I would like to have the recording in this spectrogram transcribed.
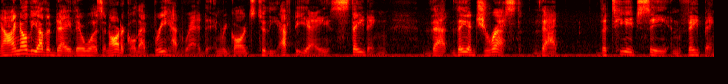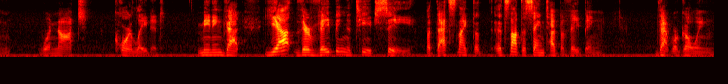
Now, I know the other day there was an article that Bree had read in regards to the FDA stating that they addressed that the THC and vaping were not correlated, meaning that yeah, they're vaping the THC, but that's not the it's not the same type of vaping that we're going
